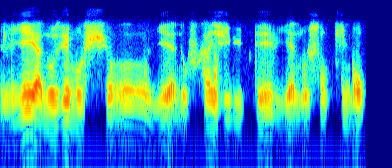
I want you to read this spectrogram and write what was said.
liée à nos émotions, liée à nos fragilités, liée à nos sentiments.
